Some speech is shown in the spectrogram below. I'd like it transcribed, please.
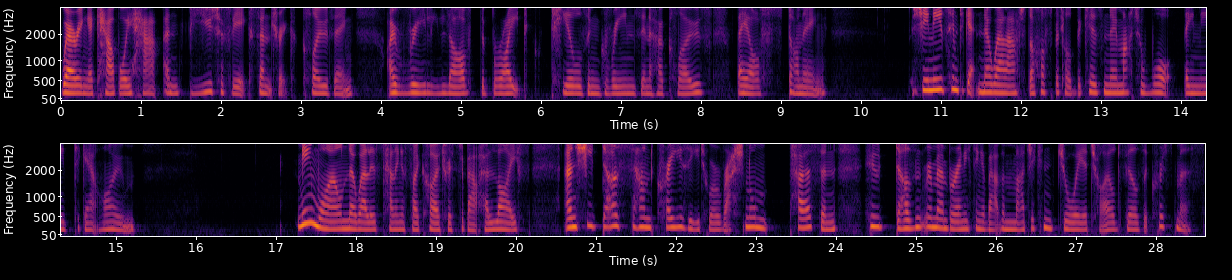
wearing a cowboy hat and beautifully eccentric clothing. I really loved the bright teals and greens in her clothes. They are stunning. She needs him to get Noelle out of the hospital because no matter what, they need to get home. Meanwhile, Noelle is telling a psychiatrist about her life, and she does sound crazy to a rational person who doesn't remember anything about the magic and joy a child feels at Christmas.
